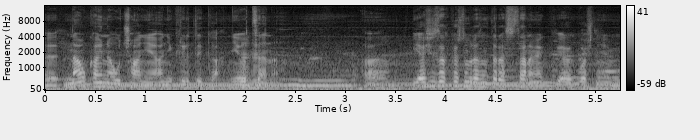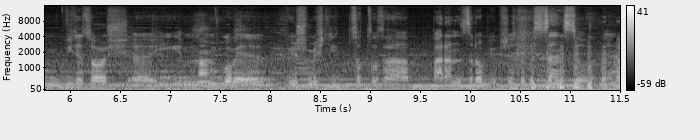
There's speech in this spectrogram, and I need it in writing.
e, nauka i nauczanie, a nie krytyka, nie ocena. Ja się za każdym razem teraz staram, jak, jak właśnie widzę coś e, i mam w głowie już myśli, co to za baran zrobił, przecież to bez sensu, nie?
